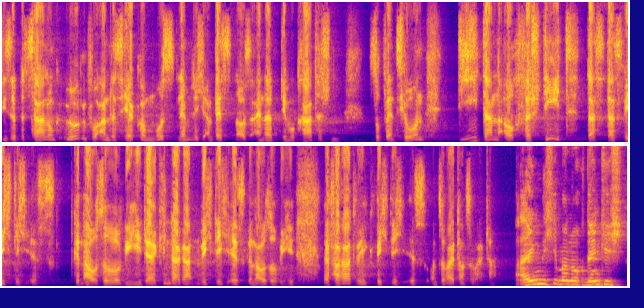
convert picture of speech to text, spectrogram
diese Bezahlung irgendwo anders herkommen muss, nämlich am besten aus einer demokratischen Subvention, die dann auch versteht, dass das wichtig ist. Genauso wie der Kindergarten wichtig ist, genauso wie der Fahrradweg wichtig ist und so weiter und so weiter. Eigentlich immer noch, denke ich,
